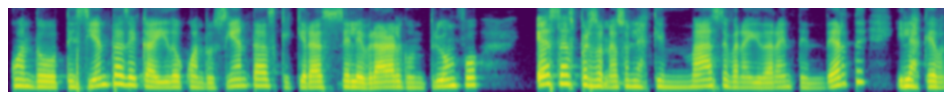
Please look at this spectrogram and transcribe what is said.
cuando te sientas decaído, cuando sientas que quieras celebrar algún triunfo, estas personas son las que más te van a ayudar a entenderte y las que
